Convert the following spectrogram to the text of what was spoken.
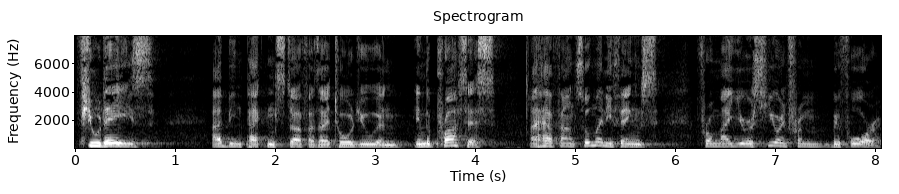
few days, I've been packing stuff, as I told you, and in the process, I have found so many things from my years here and from before.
